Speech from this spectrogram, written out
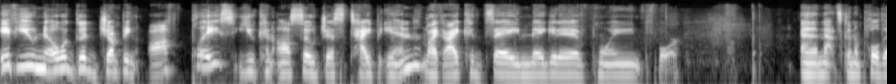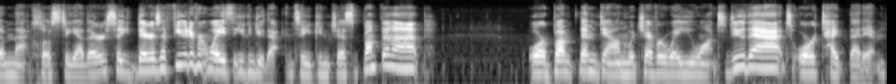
If you know a good jumping off place, you can also just type in, like I could say negative 0.4 and then that's going to pull them that close together. So there's a few different ways that you can do that. And so you can just bump them up, or bump them down, whichever way you want to do that, or type that in.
